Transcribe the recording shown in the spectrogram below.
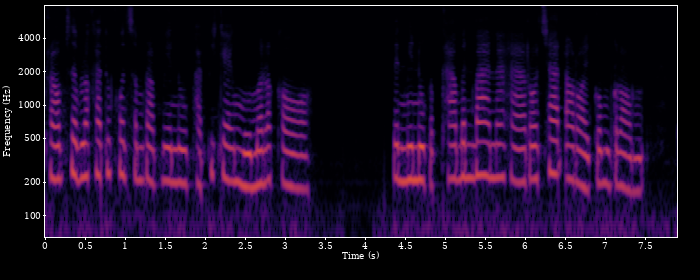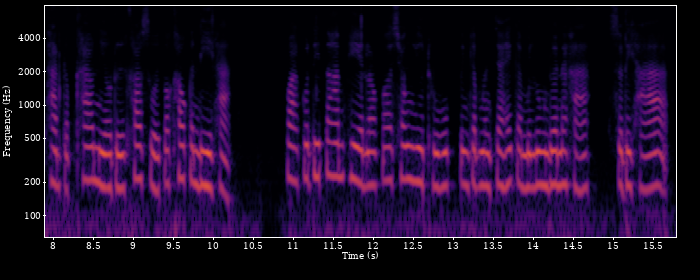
พร้อมเสิร์ฟแล้วค่ะทุกคนสำหรับเมนูผัดพริกแกงหมูมะละกอ เป็นเมนูกับข้าวบ้านๆนะคะ รสชาติอร่อยกลมกล่อม ทานกับข้าวเหนียวหรือข้าวสวยก็เข้ากันดีค่ะ ฝากกดติดตามเพจแล้วก็ช่อง YouTube เป็นกำลังใจให้กับมิลุงด้วยนะคะ สวัสดีค่ะ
